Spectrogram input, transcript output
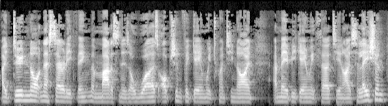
I do not necessarily think that Maddison is a worse option for game week 29 and maybe game week 30 in isolation.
